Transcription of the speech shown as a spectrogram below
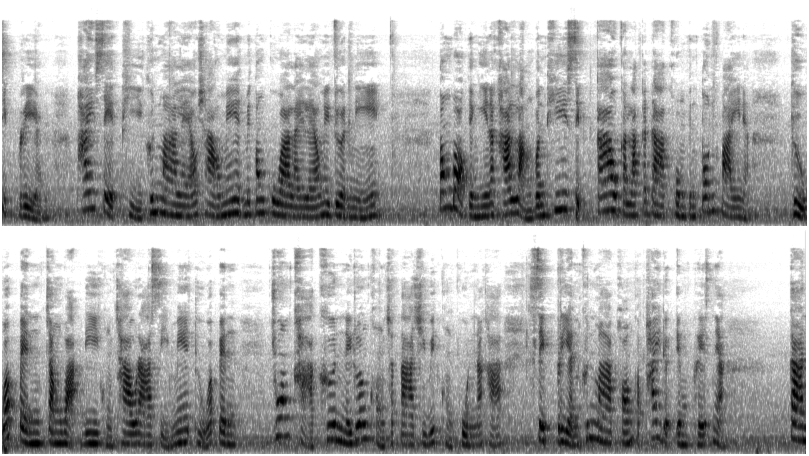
สิบเหรียญไพ่เศรษฐีขึ้นมาแล้วชาวเมษไม่ต้องกลัวอะไรแล้วในเดือนนี้ ต้องบอกอย่างนี้นะคะ หลังวันที่ 19 กรกฎาคมเป็นต้นไปเนี่ย ถือว่าเป็นจังหวะดีของชาวราศีเมษถือว่าเป็นช่วงขาขึ้นในเรื่องของชะตาชีวิตของคุณนะคะ10เหรียญขึ้นมาพร้อมกับไพ่เดอะเอ็มเพรสเนี่ย การ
